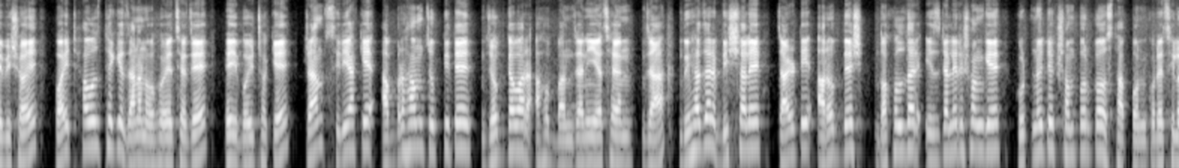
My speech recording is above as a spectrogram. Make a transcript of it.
এ বিষয়ে হোয়াইট হাউস থেকে জানানো হয়েছে যে, এই বৈঠকে ট্রাম্প সিরিয়াকে আব্রাহাম চুক্তিতে যোগ দেওয়ার আহ্বান জানিয়েছেন, যা দুই হাজার বিশ সালে চারটি আরব দেশ দখলদার ইসরায়েলের সঙ্গে কূটনৈতিক সম্পর্ক স্থাপন করেছিল।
